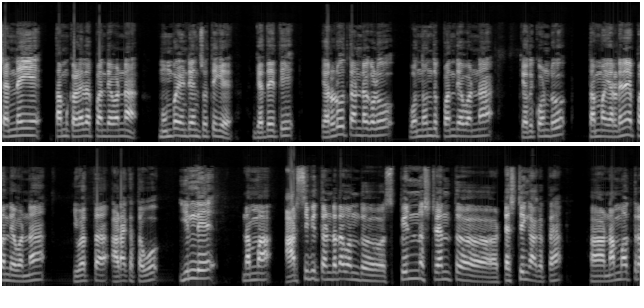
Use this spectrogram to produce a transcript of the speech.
ಚೆನ್ನೈ ತಮ್ಮ ಕಳೆದ ಪಂದ್ಯವನ್ನ ಮುಂಬೈ ಇಂಡಿಯನ್ಸ್ ಜೊತೆಗೆ ಗೆದ್ದೈತಿ. ಎರಡೂ ತಂಡಗಳು ಒಂದೊಂದು ಪಂದ್ಯವನ್ನ ಗೆದ್ಕೊಂಡು ತಮ್ಮ ಎರಡನೇ ಪಂದ್ಯವನ್ನ ಇವತ್ತ ಆಡಕತ್ತವು. ಇಲ್ಲಿ ನಮ್ಮ ಆರ್ ಸಿ ಬಿ ತಂಡದ ಒಂದು ಸ್ಪಿನ್ ಸ್ಟ್ರೆಂತ್ ಟೆಸ್ಟಿಂಗ್ ಆಗತ್ತ. ನಮ್ಮ ಹತ್ರ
